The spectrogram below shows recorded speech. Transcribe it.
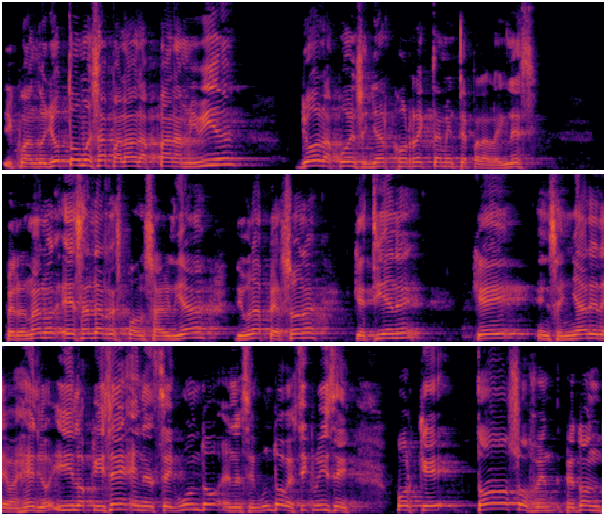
Y cuando yo tomo esa palabra para mi vida, yo la puedo enseñar correctamente para la iglesia. Pero hermano, esa es la responsabilidad de una persona que tiene que enseñar el evangelio. Y lo que dice en el segundo, en el segundo versículo dice, porque todos ofenden, perdón,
